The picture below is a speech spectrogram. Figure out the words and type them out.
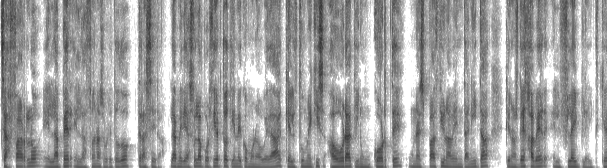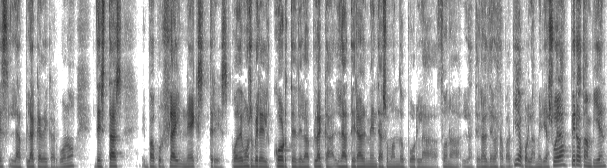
chafarlo el upper en la zona sobre todo trasera. La mediasuela, por cierto, tiene como novedad que el Zoom X ahora tiene un corte, un espacio, una ventanita que nos deja ver el flyplate, que es la placa de carbono de estas Vaporfly Next 3. Podemos ver el corte de la placa lateralmente asomando por la zona lateral de la zapatilla, por la media suela, pero también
